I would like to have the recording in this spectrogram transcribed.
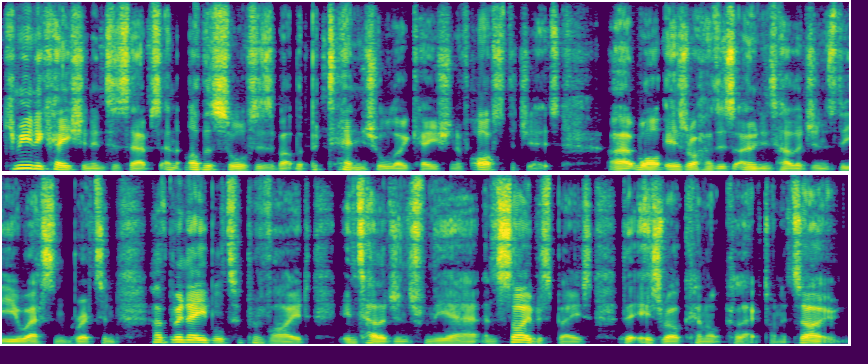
communication intercepts, and other sources about the potential location of hostages. Uh, while Israel has its own intelligence, the US and Britain have been able to provide intelligence from the air and cyberspace that Israel cannot collect on its own.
